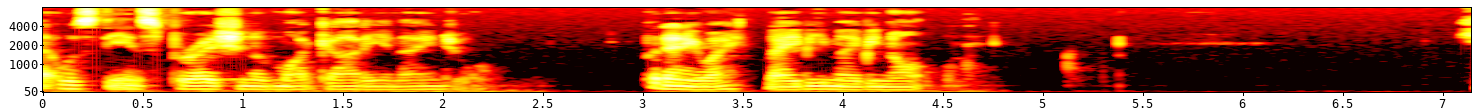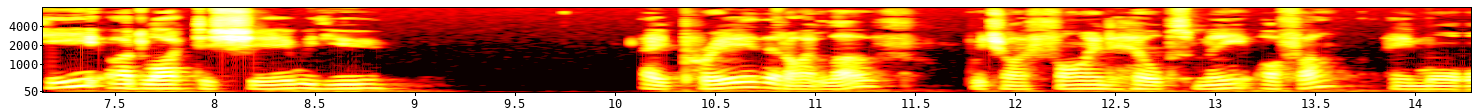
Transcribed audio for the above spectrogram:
that was the inspiration of my guardian angel. But anyway, maybe, maybe not. Here I'd like to share with you a prayer that I love, which I find helps me offer a more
